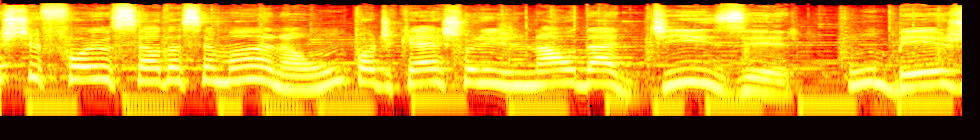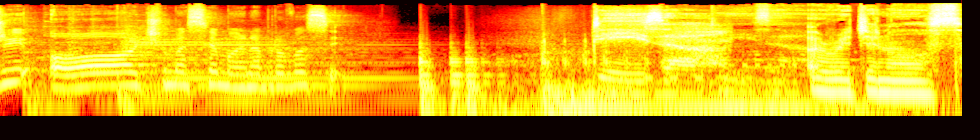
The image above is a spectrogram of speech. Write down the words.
Este foi o Céu da Semana, um podcast original da Deezer. Um beijo e ótima semana para você. Deezer. Originals.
